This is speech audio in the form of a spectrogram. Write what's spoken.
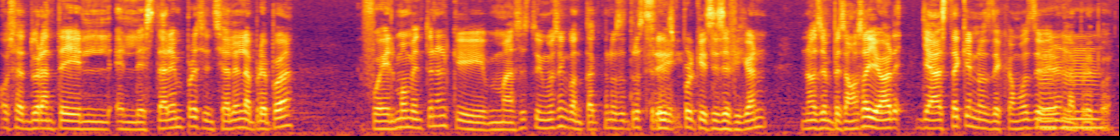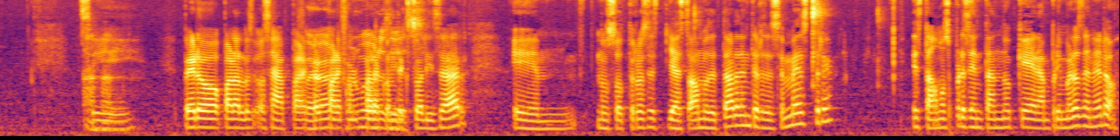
o sea, durante el, el estar en presencial en la prepa, fue el momento en el que más estuvimos en contacto nosotros tres, Sí. porque si se fijan, nos empezamos a llevar ya hasta que nos dejamos de ver en la prepa. Sí. Ajá. Pero para los, o sea, para, Fueron- para, fueron para contextualizar, em, nosotros ya estábamos de tarde en tercer semestre. Estábamos presentando que eran primeros de enero.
